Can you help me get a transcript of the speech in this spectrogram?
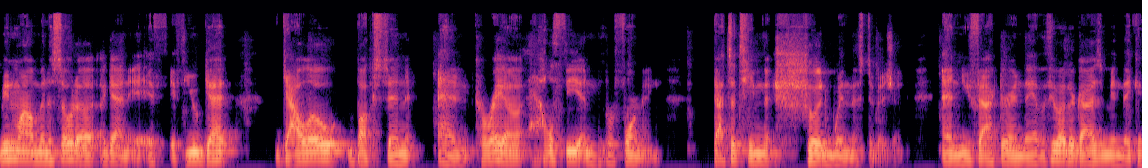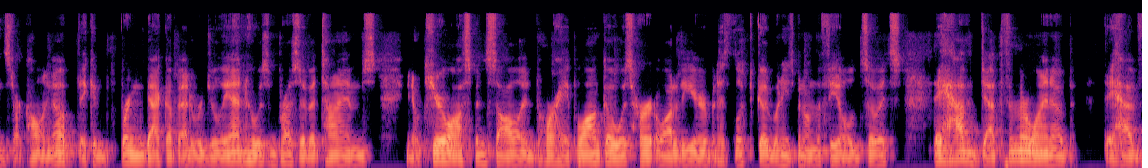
Meanwhile, Minnesota, again, if if you get Gallo, Buxton, and Correa healthy and performing, that's a team that should win this division. And you factor in they have a few other guys. I mean, they can start calling up. They could bring back up Edouard Julien, who was impressive at times. You know, Kirilloff's been solid. Jorge Polanco was hurt a lot of the year, but has looked good when he's been on the field. So it's they have depth in their lineup. They have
